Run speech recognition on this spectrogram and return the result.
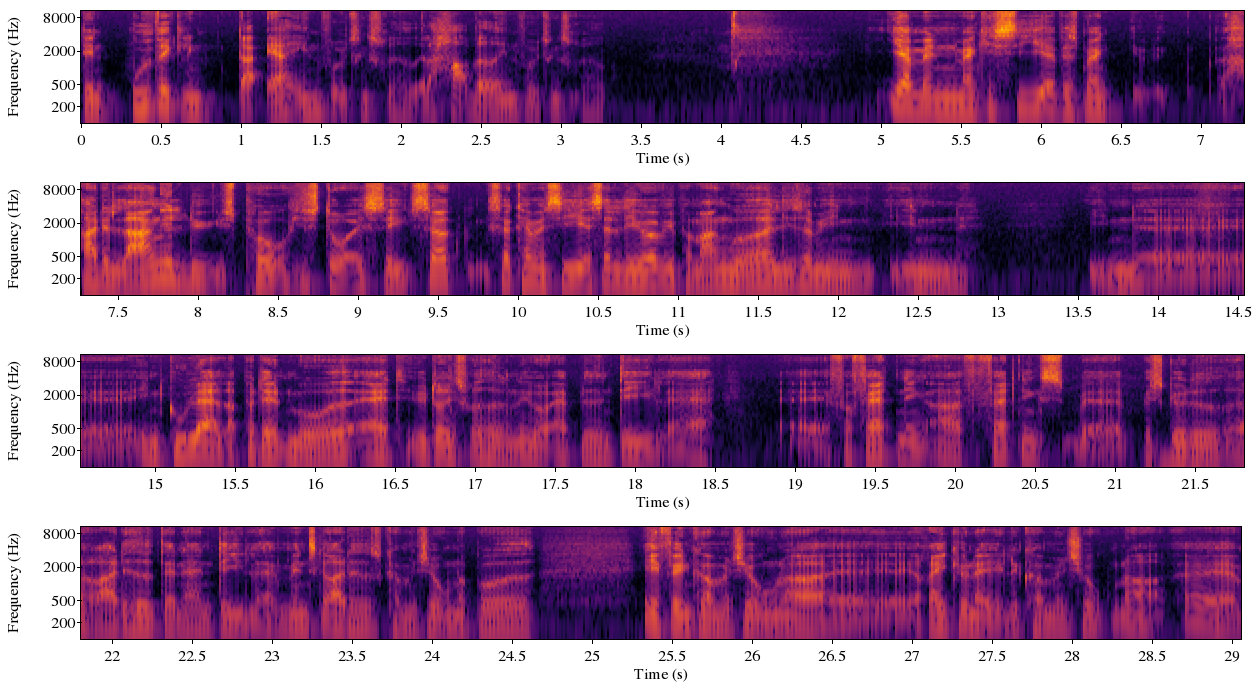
den udvikling, der er inden for ytringsfrihed, eller har været inden for ytringsfrihed? Jamen, man kan sige, at hvis man har det lange lys på historisk set, så, så kan man sige, at så lever vi på mange måder ligesom i en, i en, i en, øh, en guldalder på den måde, at ytringsfriheden jo er blevet en del af, forfatning og forfatningsbeskyttet rettighed. Den er en del af menneskerettighedskonventioner, både FN-konventioner, øh, regionale konventioner, øh,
